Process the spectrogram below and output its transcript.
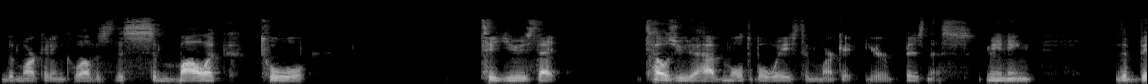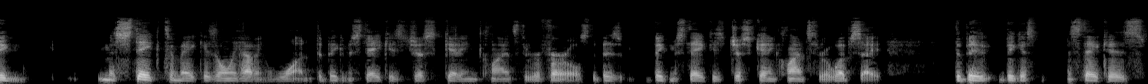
the marketing glove as this symbolic tool to use that tells you to have multiple ways to market your business, meaning the big mistake to make is only having one. The big mistake is just getting clients through referrals. The biz, big mistake is just getting clients through a website. The big, biggest mistake is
